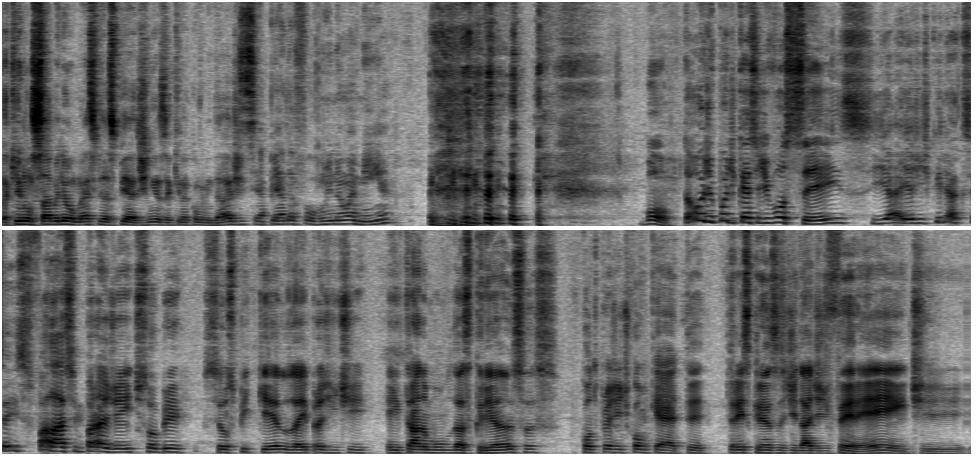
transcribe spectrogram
Pra quem não sabe, ele é o mestre das piadinhas aqui na comunidade. Se a piada for ruim, não é minha. Bom, então hoje o podcast é de vocês e aí a gente queria que vocês falassem pra gente sobre seus pequenos aí pra gente entrar no mundo das crianças. Conta pra gente como que é ter três crianças de idade diferente,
